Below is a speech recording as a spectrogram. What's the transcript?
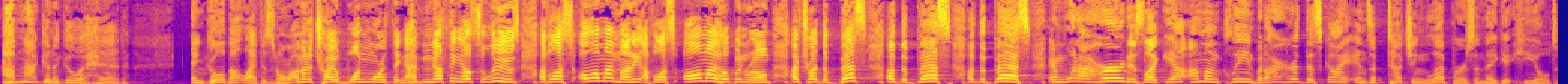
I'm not going to go ahead and go about life as normal. I'm going to try one more thing. I have nothing else to lose. I've lost all my money. I've lost all my hope in Rome. I've tried the best of the best of the best. And what I heard is like, yeah, I'm unclean, but I heard this guy ends up touching lepers and they get healed.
